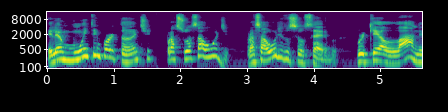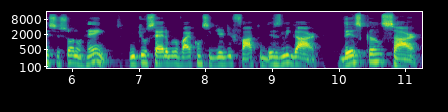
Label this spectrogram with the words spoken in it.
ele é muito importante para a sua saúde, para a saúde do seu cérebro, porque é lá nesse sono REM em que o cérebro vai conseguir de fato desligar, descansar,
